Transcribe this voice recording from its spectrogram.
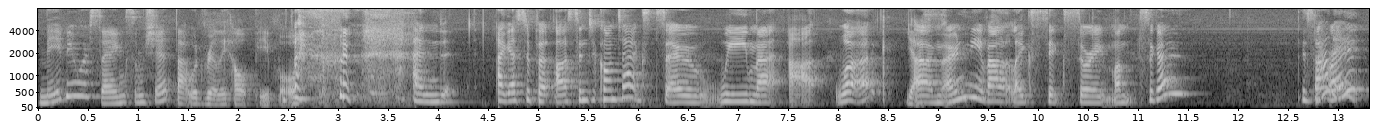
maybe we're saying some shit that would really help people. And I guess to put us into context, so we met at work Yes. um, only about like six or eight months ago. Is that, That right? it?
